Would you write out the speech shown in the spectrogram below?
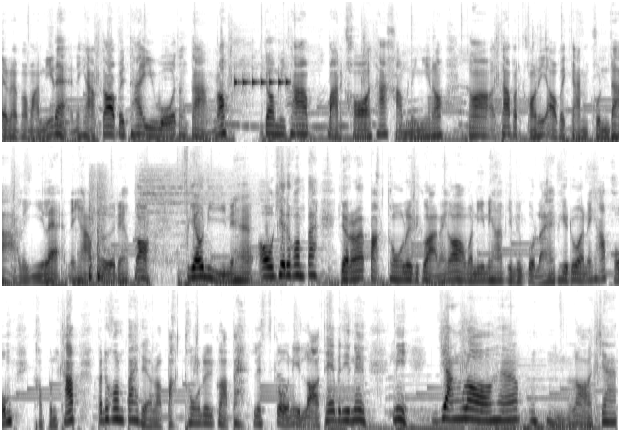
อะไรประมาณนี้แหละนะครับก็เป็นท่า EVO ต่างๆเนาะก็มีท่าปาดคอท่าขำอะไรอย่างนี้เนาะก็ท่าปาดคอนี่เอาไปกันคนด่าอะไรอย่างนี้แหละนะครับเออนะครับก็เฟี้ยวดีนะฮะโอเคทุกคนไปเดี๋ยวเราไปปักธงเลยดีกว่านะก็วันนี้นะครับอย่าลืมกดไลค์ให้พี่ด้วยนะครับผมขอบคุณครับไปทุกคนไปเดี๋ยวเราปักธงเลยดีกว่าไป let's go นี่หล่อเทพไปทีนึงนี่ยังหล่อครับหล่อจัด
